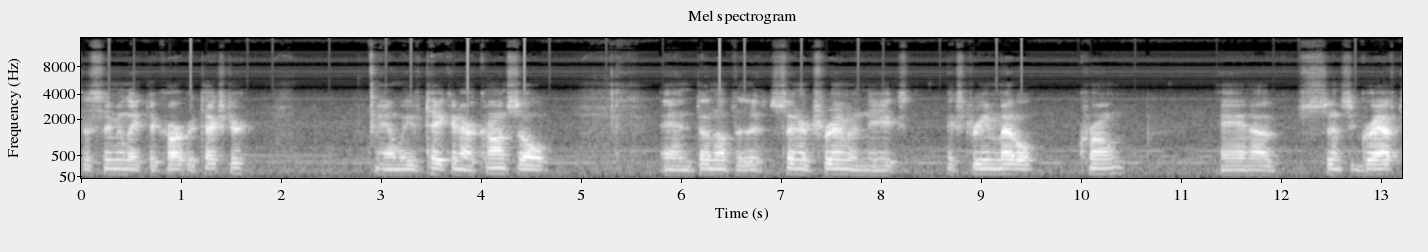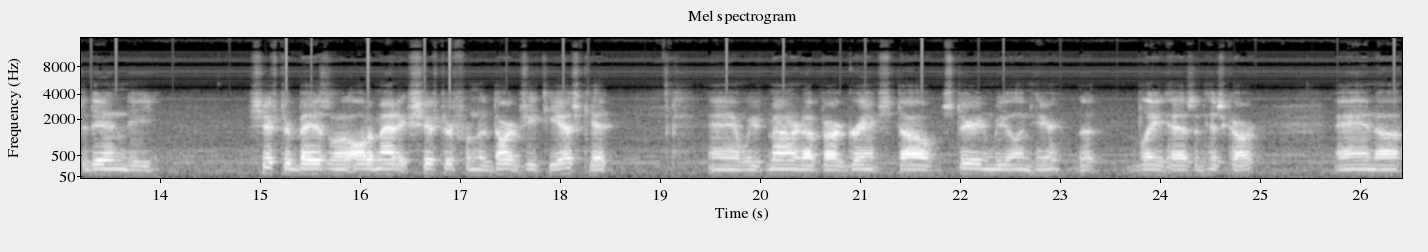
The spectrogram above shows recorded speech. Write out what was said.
to simulate the carpet texture. And we've taken our console and done up the center trim and the ex extreme metal chrome. And I've since grafted in the shifter bezel automatic shifter from the Dart GTS kit. And we've mounted up our Grant style steering wheel in here that Blade has in his car and uh,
